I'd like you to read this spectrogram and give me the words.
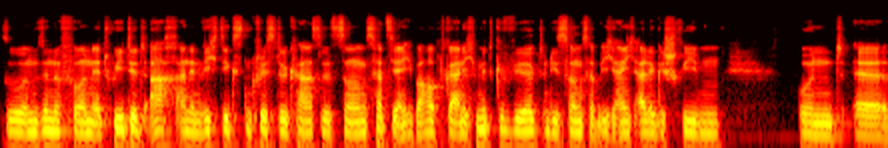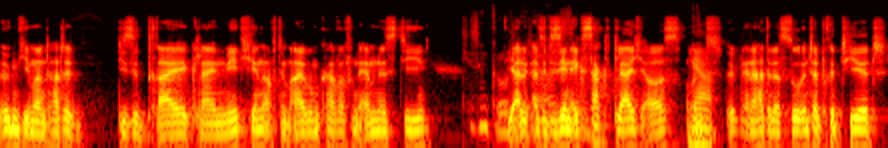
So im Sinne von, er tweetet, ach, an den wichtigsten Crystal Castle Songs hat sie eigentlich überhaupt gar nicht mitgewirkt und die Songs habe ich eigentlich alle geschrieben. Und äh, irgendjemand hatte diese drei kleinen Mädchen auf dem Albumcover von Amnesty, Die sind groß. die alle, also die sehen exakt gleich aus und Ja. irgendeiner hatte das so interpretiert,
